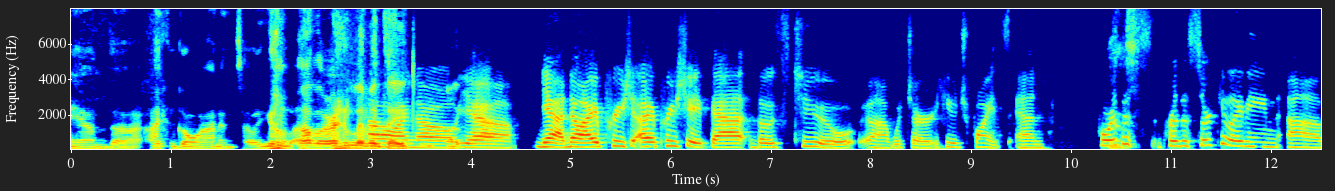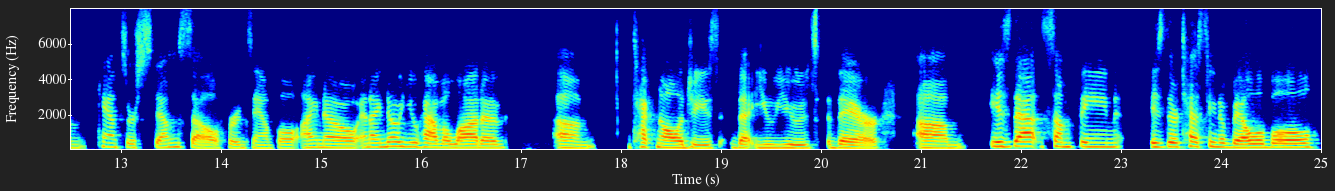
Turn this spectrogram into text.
and uh, I could go on and tell you other limitations. Oh, I know. Yeah, yeah. No, I appreciate I appreciate that those two, uh, which are huge points. And for yes. this for the circulating um, cancer stem cell, for example, I know, and I know you have a lot of um, technologies that you use there. Um, is that something? Is there testing available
